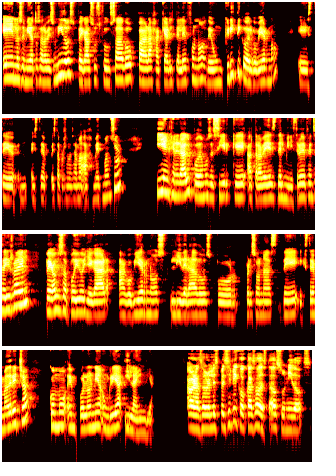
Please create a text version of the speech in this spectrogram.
En los Emiratos Árabes Unidos, Pegasus fue usado para hackear el teléfono de un crítico del gobierno. Este, este, esta persona se llama Ahmed Mansour. Y en general podemos decir que a través del Ministerio de Defensa de Israel, Pegasus ha podido llegar a gobiernos liderados por personas de extrema derecha, como en Polonia, Hungría y la India. Ahora, sobre el específico caso de Estados Unidos,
